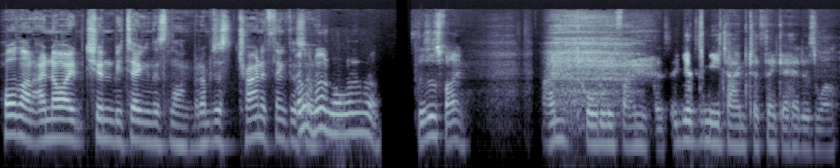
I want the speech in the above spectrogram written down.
Hold on. I know I shouldn't be taking this long, but I'm just trying to think this No, over. no, no, no, no. This is fine. I'm totally fine with this. It gives me time to think ahead as well.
